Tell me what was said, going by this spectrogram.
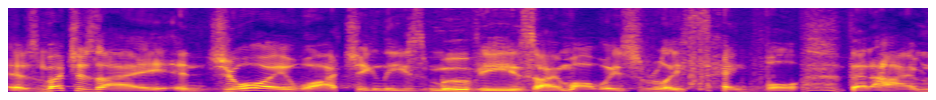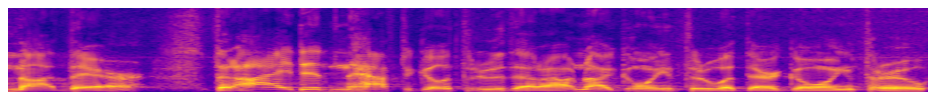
as much as I enjoy watching these movies, I'm always really thankful that I'm not there, that I didn't have to go through that. I'm not going through what they're going through.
